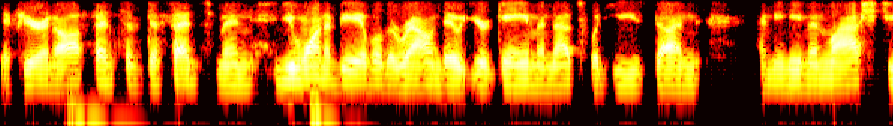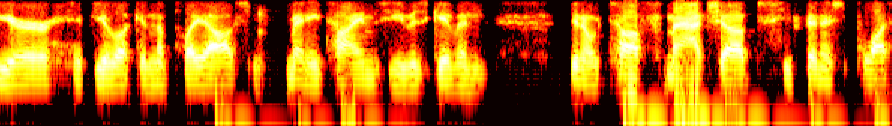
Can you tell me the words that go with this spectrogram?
if you're an offensive defenseman, you want to be able to round out your game, and that's what he's done. I mean, even last year, if you look in the playoffs, many times he was given you know, tough matchups. He finished plus,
